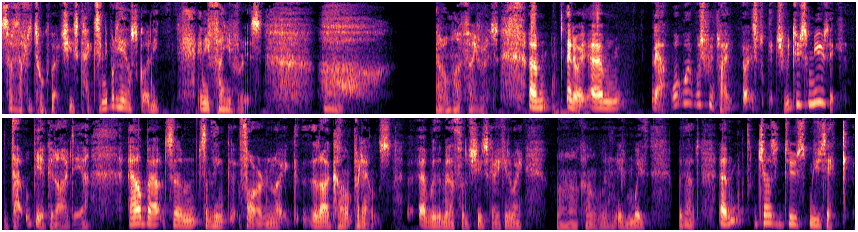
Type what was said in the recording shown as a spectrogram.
so lovely to talk about cheesecakes. Anybody else got any any favourites? Oh, they're all my favourites. Um, anyway, um, now what, what, should we play? Uh, Should we do some music? That would be a good idea. How about um, something foreign, like that I can't pronounce, uh, with a mouthful of cheesecake? Anyway, well, I can't even with without. Um, just do some music.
